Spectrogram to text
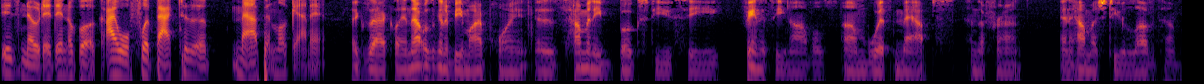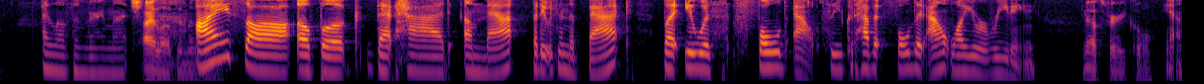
is noted in a book. I will flip back to the map and look at it. Exactly. And that was going to be my point is how many books do you see, fantasy novels, um, with maps in the front? And how much do you love them? I love them very much. I love them as well. I saw a book that had a map, but it was in the back, but it was fold out. So you could have it folded out while you were reading. That's very cool. Yeah.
